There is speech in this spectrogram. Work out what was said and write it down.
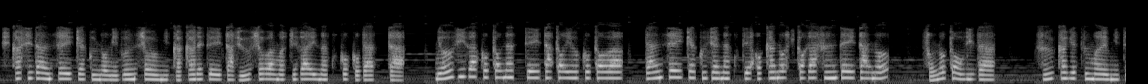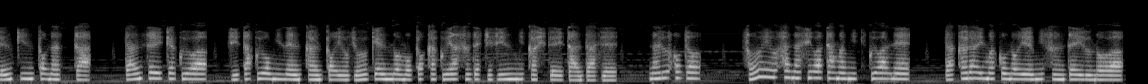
しかし男性客の身分証に書かれていた住所は間違いなくここだった。名字が異なっていたということは、男性客じゃなくて他の人が住んでいたの？その通りだ。数ヶ月前に転勤となった。男性客は、自宅を2年間という条件のもと格安で知人に貸していたんだぜ。なるほど。そういう話はたまに聞くわね。だから今この家に住んでいるのは、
